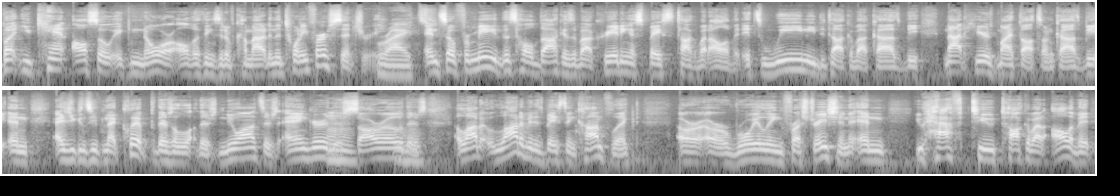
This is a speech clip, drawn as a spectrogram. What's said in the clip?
But you can't also ignore all the things that have come out in the 21st century. Right. And so for me, this whole doc is about creating a space to talk about all of it. It's we need to talk about Cosby, not here's my thoughts on Cosby. And as you can see from that clip, there's a lo- there's nuance, there's anger, there's mm-hmm. sorrow, mm-hmm. there's a lot of, a lot of it is based in conflict or, or roiling frustration. And you have to talk about all of it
